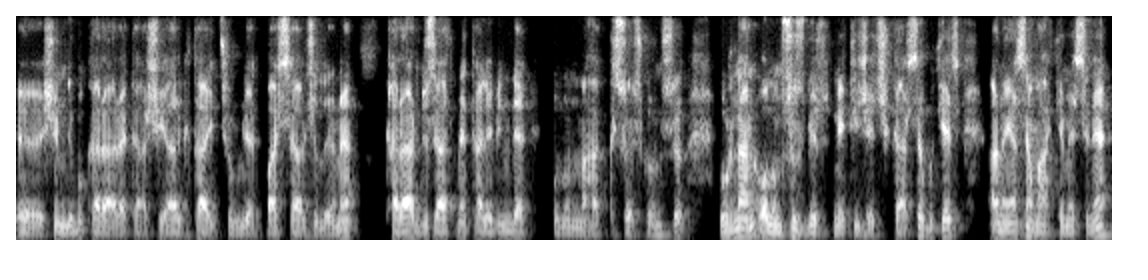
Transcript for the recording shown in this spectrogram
e, şimdi bu karara karşı Yargıtay Cumhuriyet Başsavcılığına karar düzeltme talebinde bulunma hakkı söz konusu. Buradan olumsuz bir netice çıkarsa bu kez Anayasa Mahkemesi'ne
